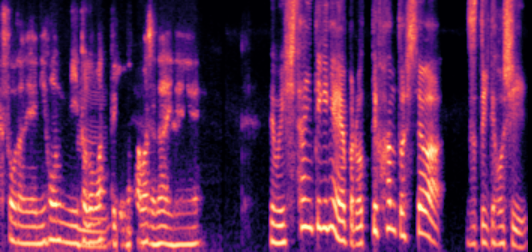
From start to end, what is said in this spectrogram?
そうだね、日本にとどまってる仲間じゃないね。でも石谷的にはやっぱロッテファンとしてはずっといてほしい。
